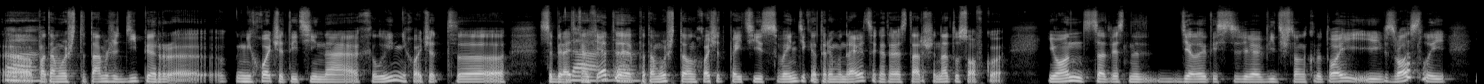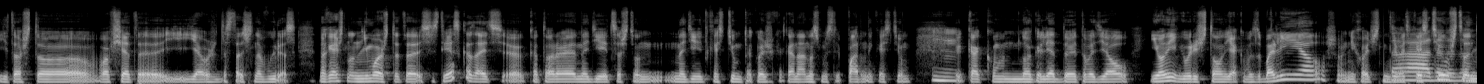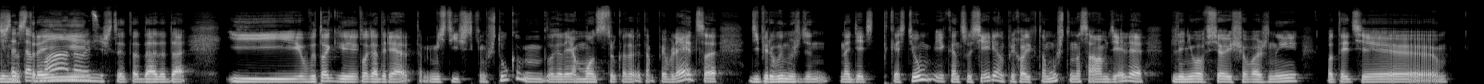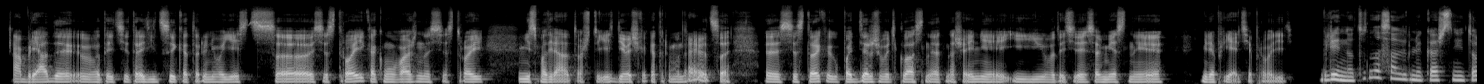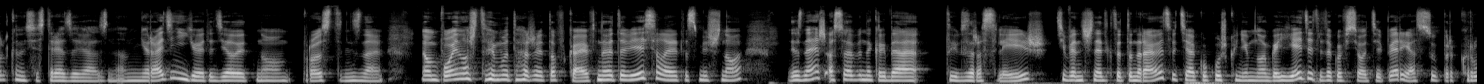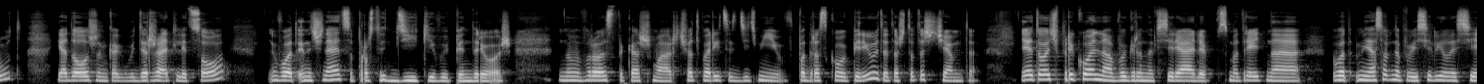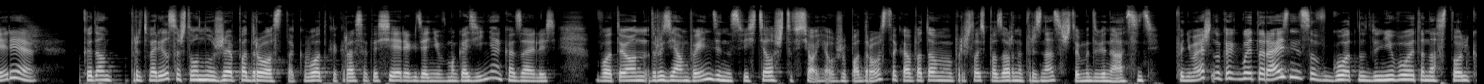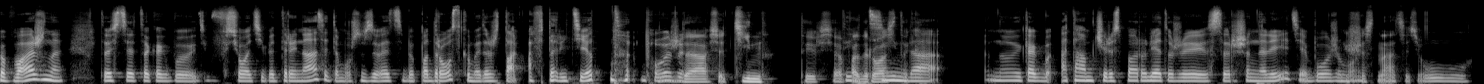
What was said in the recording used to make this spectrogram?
А. Э, потому что там же Диппер э, не хочет идти на Хэллоуин, не хочет э, собирать да, конфеты, да. потому что он хочет пойти с Венди, которая ему нравится, которая старше, на тусовку. И он, соответственно, делает из себя вид, что он крутой и взрослый, и то, что вообще-то я уже достаточно вырос. Но, конечно, он не может это сестре сказать, которая надеется, что он наденет костюм такой же, как она, ну, в смысле, парный костюм, mm-hmm. как он много лет до этого делал. И он ей говорит, что он якобы заболел, что он не хочет надевать да, костюм, да, да, что он не в настроение, что это да-да-да. И в итоге, благодаря там, мистическим штукам, благодаря монстру, который там появляется, Диппер вынужден надеть этот костюм, и к концу серии он приходит к тому, что на самом деле для него все еще важны вот эти обряды, вот эти традиции, которые у него есть с сестрой, как ему важно с сестрой, несмотря на то, что есть девочка, которая ему нравится, э, с сестрой как бы поддерживать классные отношения и вот эти совместные мероприятия проводить. Блин, ну тут на самом деле, мне кажется, не только на сестре завязано. Он не ради нее это делает, но просто, не знаю, он понял, что ему тоже это в кайф. Но это весело, это смешно. И знаешь, особенно когда ты взрослеешь, тебе начинает кто-то нравиться, у тебя кукушка немного едет, и такой, все, теперь я супер крут, я должен как бы держать лицо, вот, и начинается просто дикий выпендреж. Ну, просто кошмар. Что творится с детьми в подростковый период, это что-то с чем-то. И это очень прикольно обыграно в сериале. Смотреть на... Вот меня особенно повеселила серия, когда он притворился, что он уже подросток. Вот как раз эта серия, где они в магазине оказались. Вот, и он друзьям Венди насвистел, что все, я уже подросток, а потом ему пришлось позорно признаться, что ему 12. Понимаешь, ну как бы это разница в год, но для него это настолько важно. То есть это как бы, типа, все, тебе 13, ты можешь называть себя подростком, это же так авторитет, боже. Да, все, тин, ты все ты подросток. Тин, да. Ну и как бы, а там через пару лет уже совершеннолетие, боже мой. 16, у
